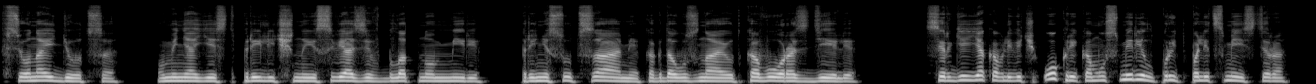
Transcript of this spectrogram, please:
все найдется. У меня есть приличные связи в блатном мире. Принесут сами, когда узнают, кого раздели». Сергей Яковлевич окриком усмирил прыть полицмейстера.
